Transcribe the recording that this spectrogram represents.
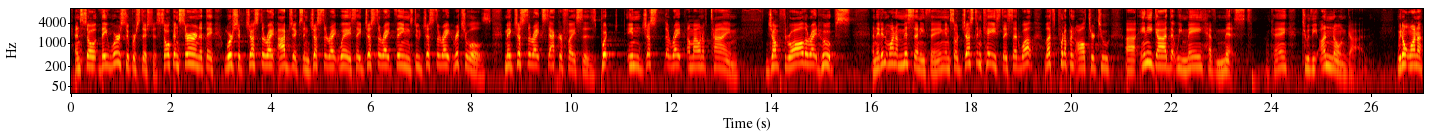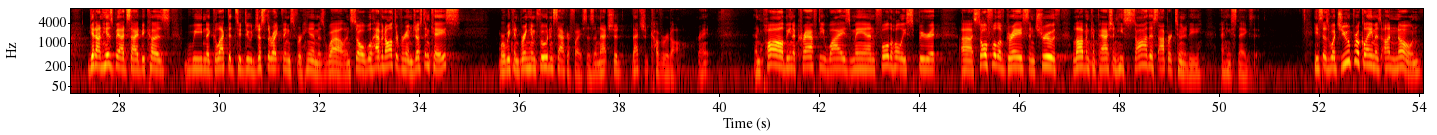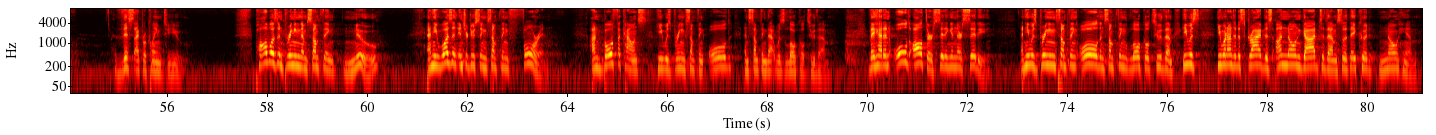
And so they were superstitious, so concerned that they worship just the right objects in just the right way, say just the right things, do just the right rituals, make just the right sacrifices, put in just the right amount of time, jump through all the right hoops. And they didn't want to miss anything. And so, just in case, they said, well, let's put up an altar to uh, any God that we may have missed, okay? To the unknown God. We don't want to get on his bad side because we neglected to do just the right things for him as well. And so we'll have an altar for him just in case where we can bring him food and sacrifices, and that should, that should cover it all, right? And Paul, being a crafty, wise man, full of the Holy Spirit, uh, so full of grace and truth, love and compassion, he saw this opportunity and he snags it. He says, What you proclaim is unknown, this I proclaim to you. Paul wasn't bringing them something new, and he wasn't introducing something foreign. On both accounts, he was bringing something old and something that was local to them. They had an old altar sitting in their city, and he was bringing something old and something local to them. He, was, he went on to describe this unknown God to them so that they could know him.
